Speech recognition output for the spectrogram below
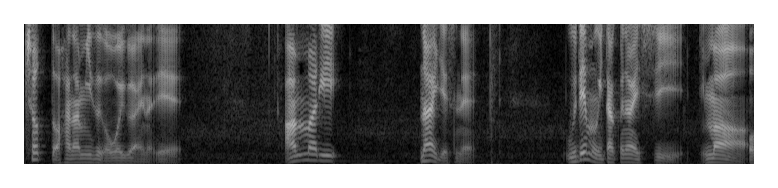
ちょっと鼻水が多いぐらいなんで、あんまり、ないですね。腕も痛くないし、まあ、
